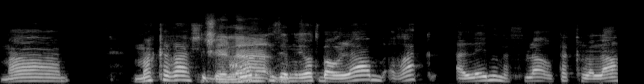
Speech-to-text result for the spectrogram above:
מה, מה קרה שבכל הגזענויות זה... בעולם, רק עלינו נפלה אותה קללה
